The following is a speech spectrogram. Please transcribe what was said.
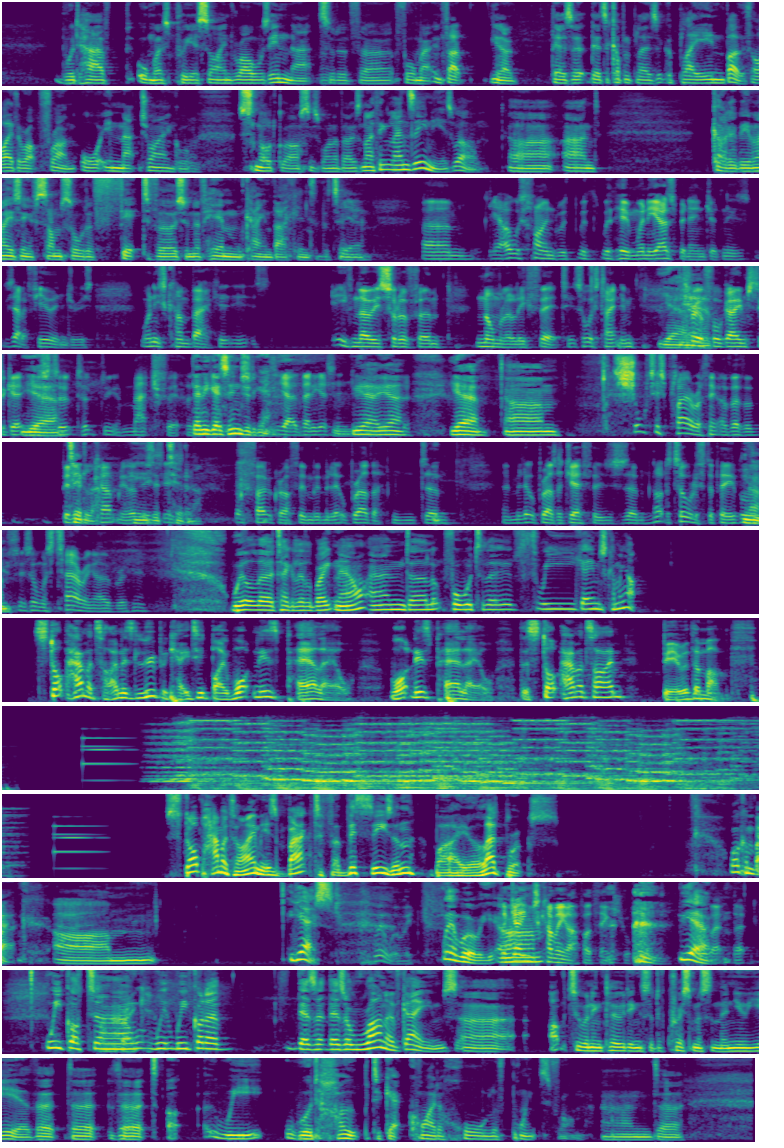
would have almost pre-assigned roles in that sort of uh, format. In fact, you know, there's a there's a couple of players that could play in both, either up front or in that triangle. Snodgrass is one of those, and I think Lanzini as well. Uh, and God, it'd be amazing if some sort of fit version of him came back into the team. Yeah. Um, yeah, I always find with, with, with him when he has been injured, and he's, he's had a few injuries, when he's come back, it's, even though he's sort of um, nominally fit, it's always taken him Yeah. three or four games to get Yeah. used to, to, to match fit. Then he gets injured again. yeah, then he gets injured. Yeah, yeah, yeah. Um, Shortest player I think I've ever been in Tiddler. the company. He's a It's- it's tiddler. I've got a photograph of him with my little brother, and um, and my little brother Jeff, who's um, not the tallest of people, No. he's, he's almost towering over him. Yeah. we'll uh, take a little break now and uh, look forward to the three games coming up. Stop Hammer Time is lubricated by Watney's Pale Ale. Watney's Pale Ale, the Stop Hammer Time beer of the month. Stop Hammer Time is backed for this season by Ladbrokes. Welcome back. Um, yes, Where were we? where were we? The game's coming up, I think. yeah. That- that- We've got uh, we, we've got a there's a there's a run of games uh, up to and including sort of Christmas and the New Year that that that uh, we would hope to get quite a haul of points from, and uh,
